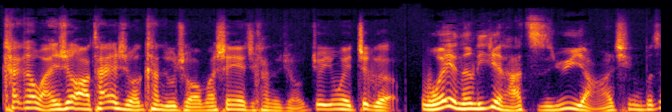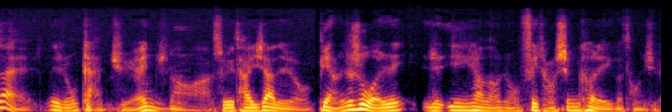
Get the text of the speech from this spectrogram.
开开玩笑啊，他也喜欢看足球嘛，深夜去看足球。就因为这个，我也能理解他子欲养而亲不在那种感觉，你知道吗？所以他一下子就变了。这是我印印象当中非常深刻的一个同学。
